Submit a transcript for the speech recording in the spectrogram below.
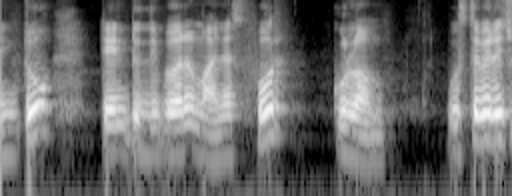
into ten to the power minus four coulomb. বুঝতে পেরেছ?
